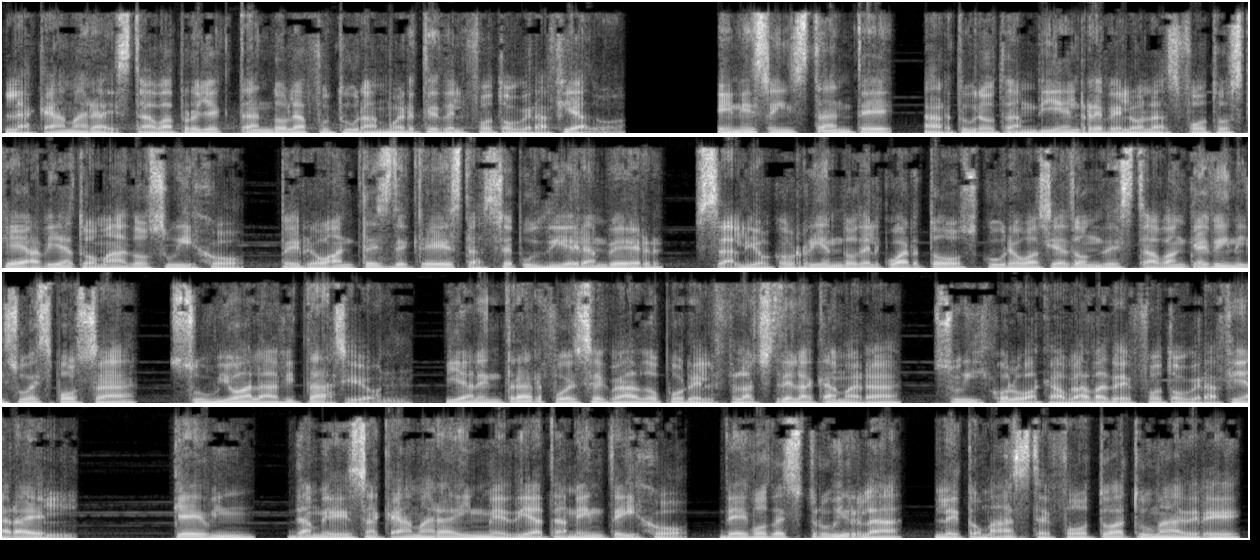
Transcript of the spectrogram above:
la cámara estaba proyectando la futura muerte del fotografiado. En ese instante, Arturo también reveló las fotos que había tomado su hijo, pero antes de que éstas se pudieran ver, salió corriendo del cuarto oscuro hacia donde estaban Kevin y su esposa, subió a la habitación, y al entrar fue cegado por el flash de la cámara, su hijo lo acababa de fotografiar a él. Kevin, dame esa cámara inmediatamente hijo, debo destruirla, le tomaste foto a tu madre,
